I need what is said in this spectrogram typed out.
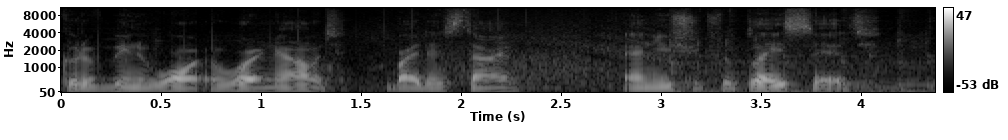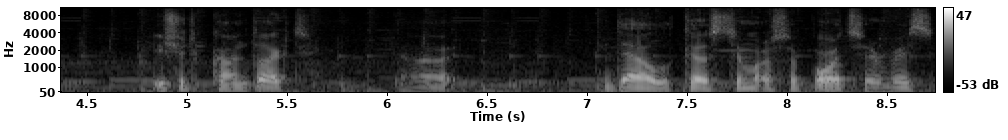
could have been wor worn out by this time and you should replace it. You should contact uh, Dell customer support service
